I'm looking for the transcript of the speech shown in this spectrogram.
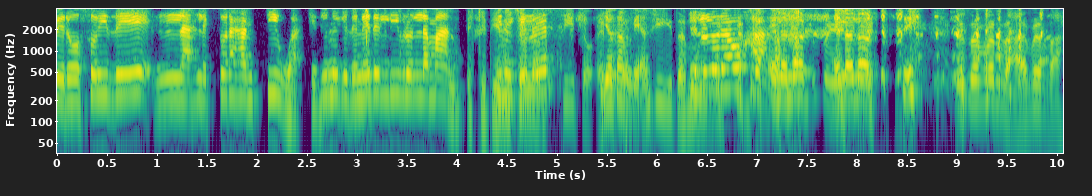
pero soy de las lectoras antiguas, que tiene que tener el libro en la mano. Es que tiene, ese olorcito, el Yo también. el olor a hoja. el olor, el olor, sí. Eso es verdad, es verdad.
